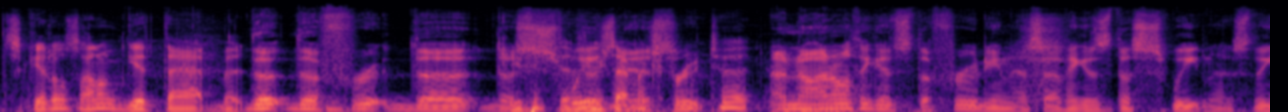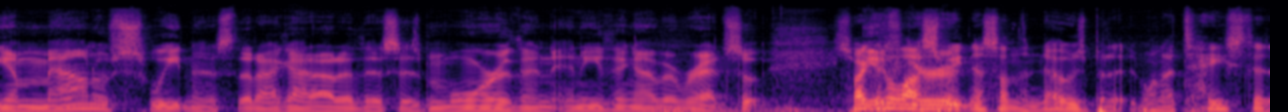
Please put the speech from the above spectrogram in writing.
Skittles, I don't get that, but The the fruit the the you think that there's that much fruit to it? Uh, No, I don't think it's the fruitiness. I think it's the sweetness. The amount of sweetness that I got out of this is more than anything I've ever had. So, So I get if a lot of you're- sweetness on the nose, but it, when I taste it,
